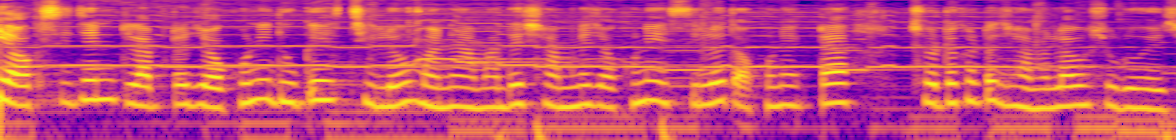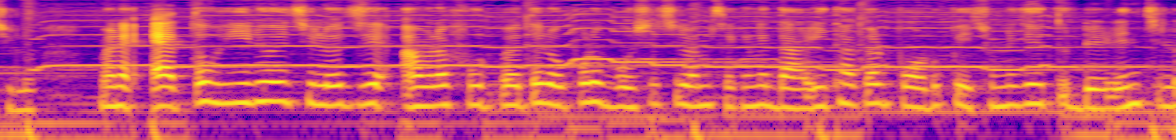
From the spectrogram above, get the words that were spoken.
এই অক্সিজেন ক্লাবটা যখনই ঢুকে এসেছিল মানে আমাদের সামনে যখনই এসেছিল, তখন একটা ছোটোখাটো ঝামেলাও শুরু হয়েছিল। মানে এত ভিড় হয়েছিল যে আমরা ফুটপাথের ওপরে বসেছিলাম, সেখানে দাঁড়িয়ে থাকার পরও পেছনে যেহেতু ড্রেন ছিল,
